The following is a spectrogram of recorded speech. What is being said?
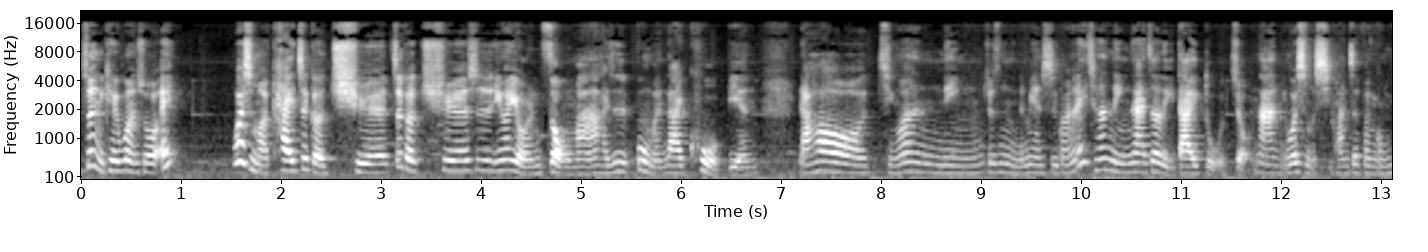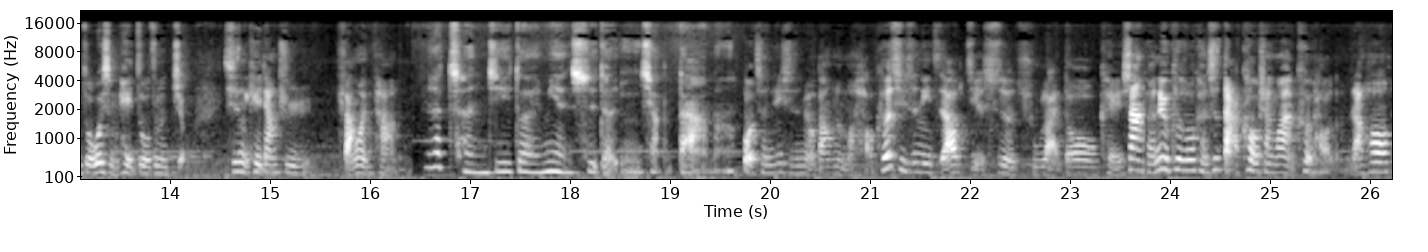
所以你可以问说：哎，为什么开这个缺？这个缺是因为有人走吗？还是部门在扩编？然后，请问您，就是你的面试官，哎，请问您在这里待多久？那你为什么喜欢这份工作？为什么可以做这么久？其实你可以这样去反问他。那成绩对面试的影响大吗？我成绩其实没有到那么好，可是其实你只要解释的出来都 OK。像可能有课说可能是打扣相关的课好了，然后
